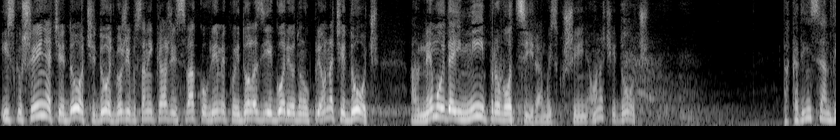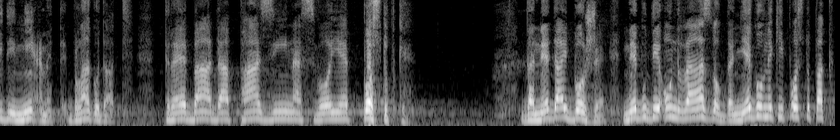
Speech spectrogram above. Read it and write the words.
Iskušenja će doći, doći. Boži poslanik kaže svako vrijeme koje dolazi je gore od onog prije. Ona će doći. Ali nemoj da i mi provociramo iskušenja. Ona će doći. Pa kad insan vidi nijemete, blagodati, treba da pazi na svoje postupke. Da ne daj Bože, ne bude on razlog da njegov neki postupak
